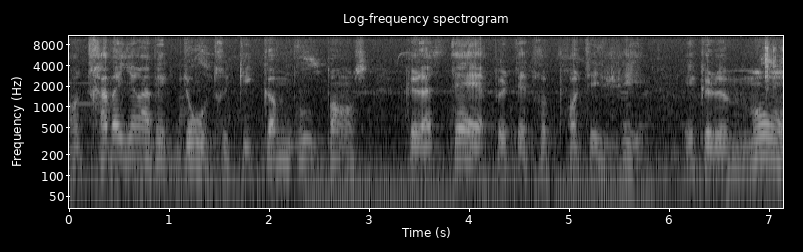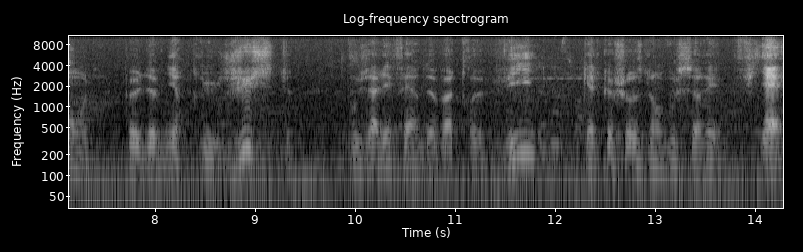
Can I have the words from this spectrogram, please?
en travaillant avec d'autres qui, comme vous, pensent que la Terre peut être protégée et que le monde peut devenir plus juste, vous allez faire de votre vie quelque chose dont vous serez fier.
